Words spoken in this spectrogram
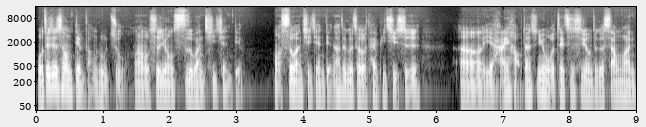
我这次是用点房入住，啊，我是用四万七千点哦，四万七千点。那这个折合台币其实呃也还好，但是因为我这次是用这个三万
